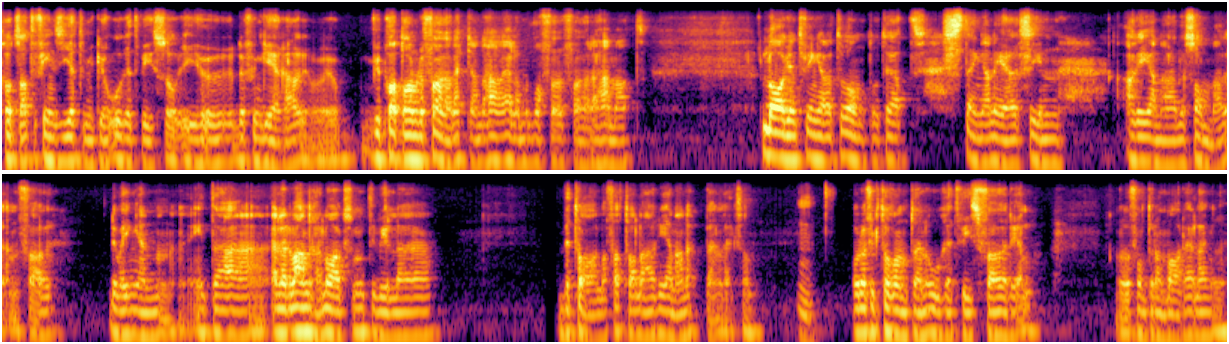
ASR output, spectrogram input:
Trots att det finns jättemycket orättvisor i hur det fungerar. Vi pratade om det förra veckan, det här, eller om det var förra, förra, det här med att lagen tvingade Toronto till att stänga ner sin arena över sommaren för det var ingen, inte, eller det var andra lag som inte ville betala för att hålla arenan öppen. Liksom. Mm. Och då fick Toronto en orättvis fördel. Och då får inte de ha det längre.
